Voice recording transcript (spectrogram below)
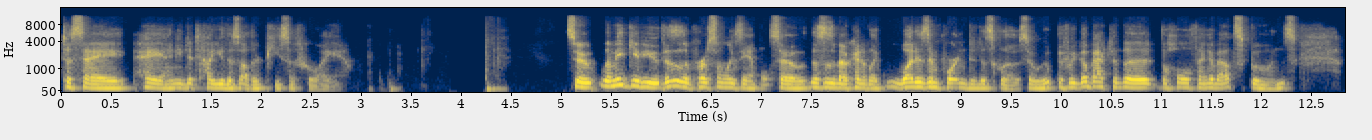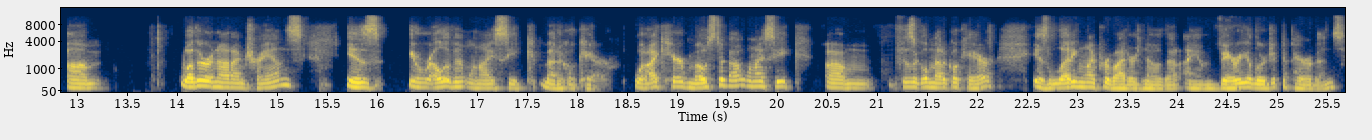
to say, hey, I need to tell you this other piece of who I am. So let me give you, this is a personal example. So this is about kind of like what is important to disclose. So if we go back to the, the whole thing about spoons, um, whether or not I'm trans is irrelevant when I seek medical care. What I care most about when I seek um, physical medical care is letting my providers know that I am very allergic to parabens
